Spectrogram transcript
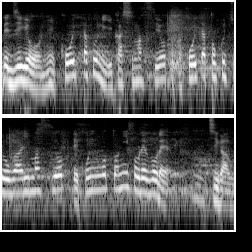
で事業にこういった風に生かしますよとかこういった特徴がありますよってコインごとにそれぞれ違う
